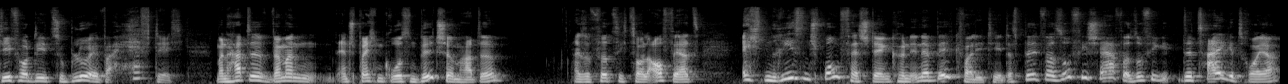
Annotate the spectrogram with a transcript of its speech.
DVD zu Blu-ray war heftig. Man hatte, wenn man entsprechend großen Bildschirm hatte, also 40 Zoll aufwärts, echt einen Riesensprung feststellen können in der Bildqualität. Das Bild war so viel schärfer, so viel detailgetreuer.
